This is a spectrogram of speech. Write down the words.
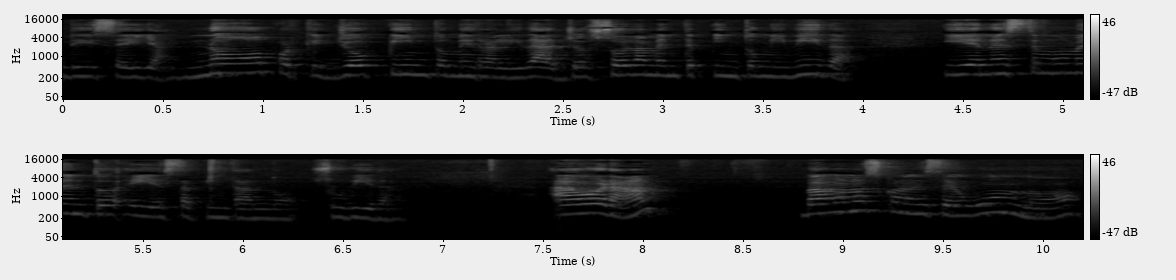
dice ella, no, porque yo pinto mi realidad, yo solamente pinto mi vida y en este momento ella está pintando su vida. Ahora, vámonos con el segundo,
